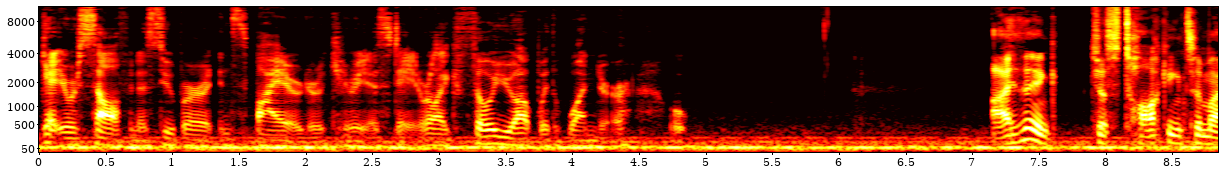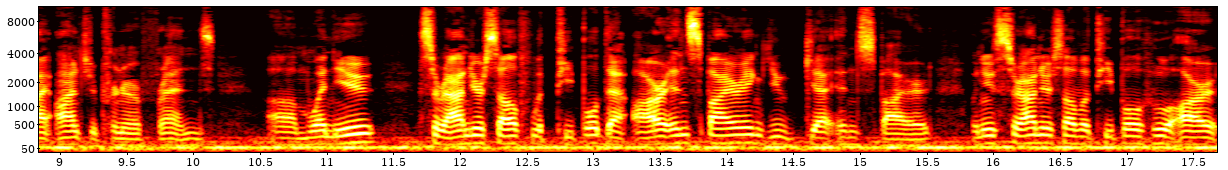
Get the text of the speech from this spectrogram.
get yourself in a super inspired or curious state or like fill you up with wonder? I think just talking to my entrepreneur friends, um, when you surround yourself with people that are inspiring, you get inspired. When you surround yourself with people who are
